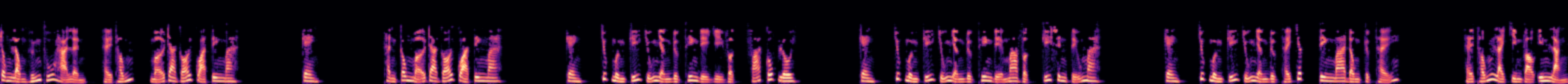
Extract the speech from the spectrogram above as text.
trong lòng hứng thú hạ lệnh, hệ thống, mở ra gói quà tiên ma. Ken. Thành công mở ra gói quà tiên ma. Ken, chúc mừng ký chủ nhận được thiên địa dị vật, phá cốt lôi. Ken, chúc mừng ký chủ nhận được thiên địa ma vật, ký sinh tiểu ma. Ken, chúc mừng ký chủ nhận được thể chất, tiên ma đồng cực thể. Hệ thống lại chìm vào im lặng.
